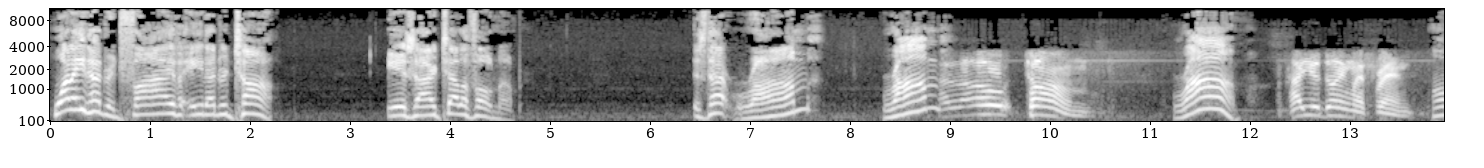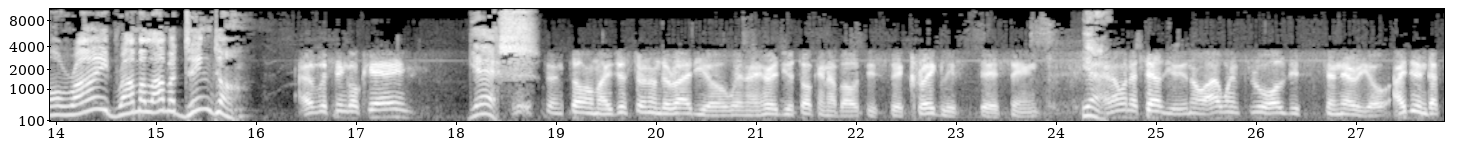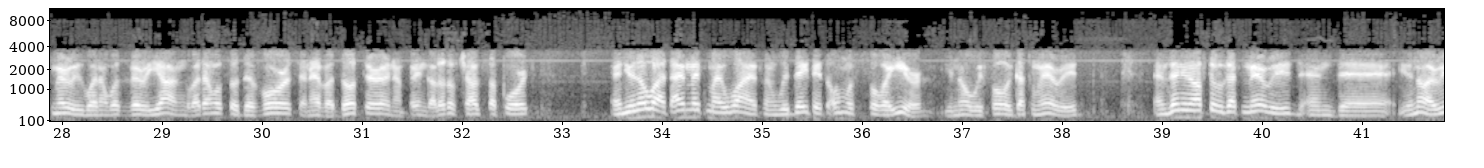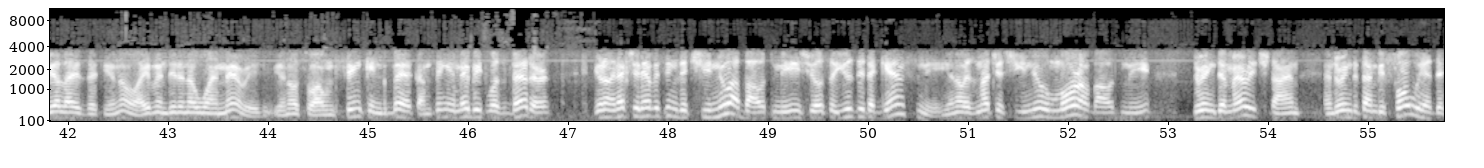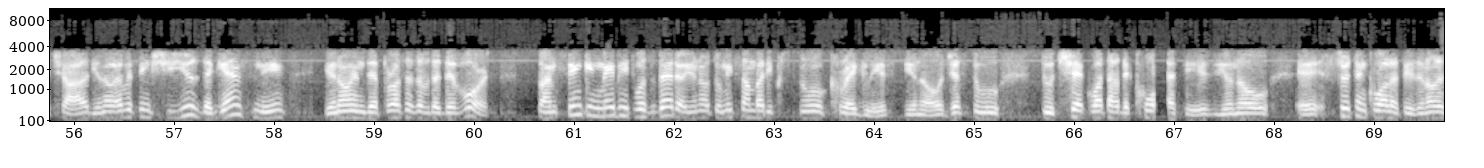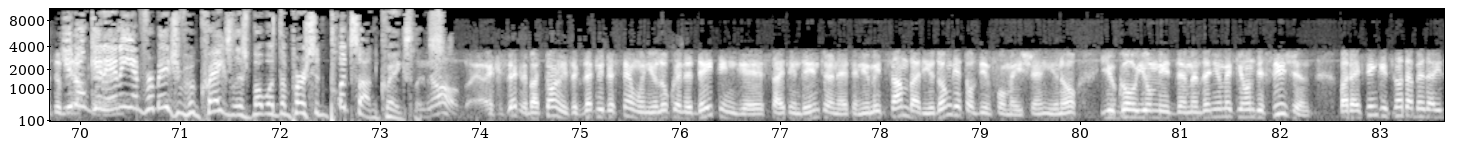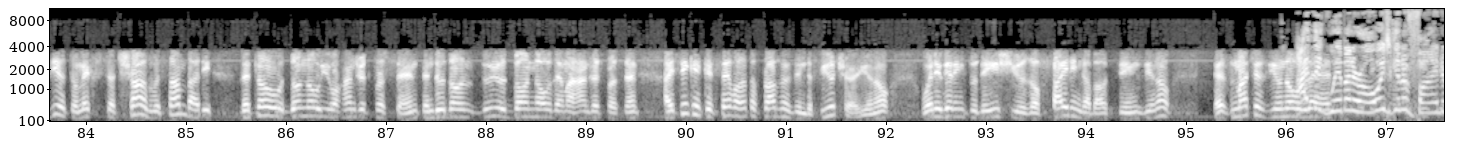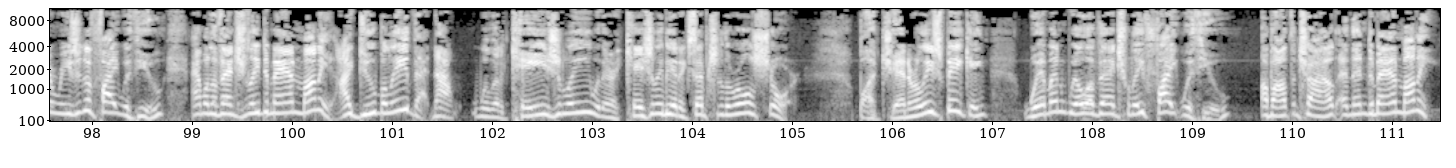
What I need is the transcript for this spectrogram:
One eight hundred five eight hundred Tom is our telephone number. Is that Rom? Rom? Hello, Tom. Rom. How you doing, my friend? All right. Ramalama Ding Dong. Everything okay? Yes. Listen, Tom, I just turned on the radio when I heard you talking about this uh, Craigslist uh, thing. Yeah. And I want to tell you, you know, I went through all this scenario. I didn't get married when I was very young, but I'm also divorced and have a daughter, and I'm paying a lot of child support. And you know what? I met my wife, and we dated almost for a year, you know, before we got married. And then, you know, after we got married, and, uh, you know, I realized that, you know, I even didn't know who I married, you know, so I'm thinking back, I'm thinking maybe it was better, you know, and actually everything that she knew about me, she also used it against me, you know, as much as she knew more about me during the marriage time and during the time before we had the child, you know, everything she used against me, you know, in the process of the divorce. So I'm thinking maybe it was better, you know, to meet somebody through Craigslist, you know, just to to check what are the qualities, you know, uh, certain qualities in order to. You don't get any information from Craigslist but what the person puts on Craigslist. No, exactly. But Tony, it's exactly the same. When you look at a dating uh, site in the internet and you meet somebody, you don't get all the information. You know, you go, you meet them, and then you make your own decisions. But I think it's not a bad idea to mix a child with somebody that don't, don't know you 100% and do don't do you don't know them 100%. I think it can save a lot of problems in the future. You know, when you get into the issues of fighting about things, you know. As much as you know I think women are always going to find a reason to fight with you and will eventually demand money. I do believe that. Now, will it occasionally, will there occasionally be an exception to the rule? Sure. But generally speaking, women will eventually fight with you about the child and then demand money.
